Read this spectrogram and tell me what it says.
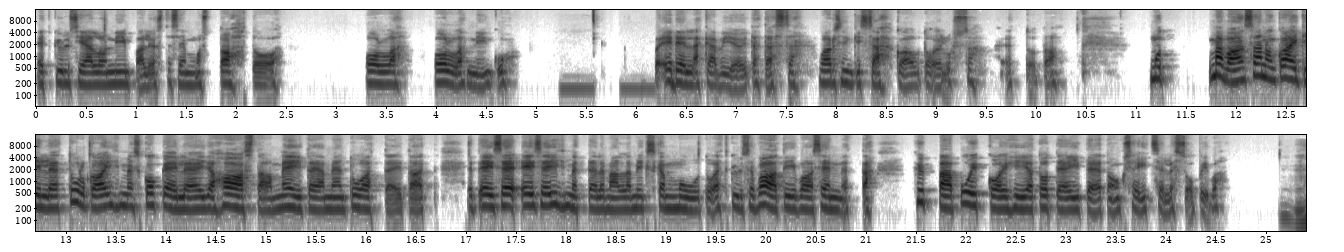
että kyllä siellä on niin paljon sitä semmoista tahtoa olla, olla niin kuin edelläkävijöitä tässä, varsinkin sähköautoilussa. tota, Mutta mä vaan sanon kaikille, että tulkaa ihmeessä kokeilee ja haastaa meitä ja meidän tuotteita. Että et ei, se, ei se ihmettelemällä miksikään muutu. Että kyllä se vaatii vaan sen, että hyppää puikkoihin ja toteaa itse, että onko se itselle sopiva. Mm.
